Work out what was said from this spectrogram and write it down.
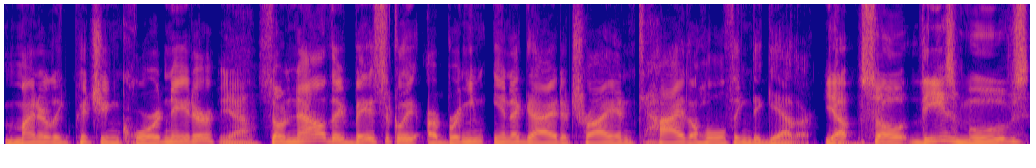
minor league pitching coordinator. Yeah. So now they basically are bringing in a guy to try and tie the whole thing together. Yep. So these moves,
